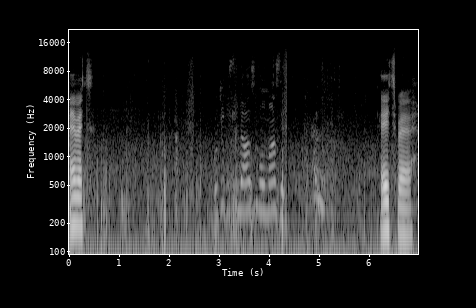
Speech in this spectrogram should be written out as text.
Evet. Hoca bu su lazım olmaz dedi. Evet be.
